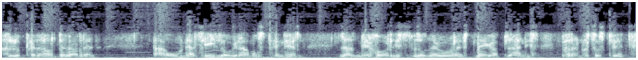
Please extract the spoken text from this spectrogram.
al operador de la red. Aún así logramos tener las mejores, los mejores megaplanes para nuestros clientes.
